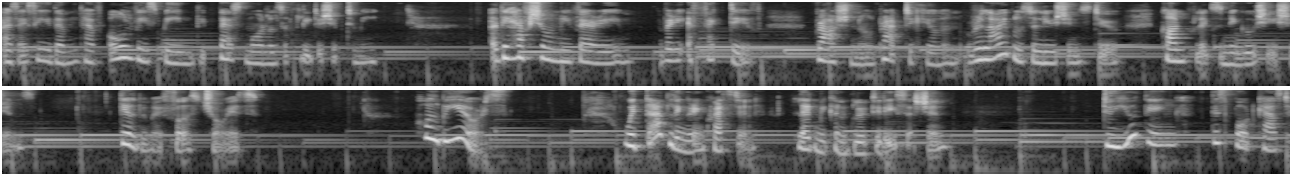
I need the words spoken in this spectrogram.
as I see them, have always been the best models of leadership to me. Uh, they have shown me very, very effective, rational, practical, and reliable solutions to conflicts and negotiations. They'll be my first choice. Who'll be yours? With that lingering question, let me conclude today's session. Do you think this podcast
